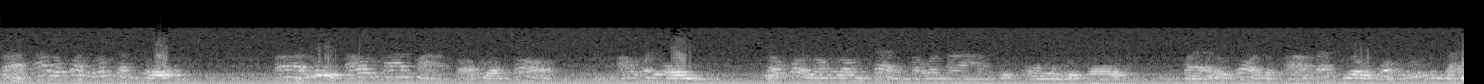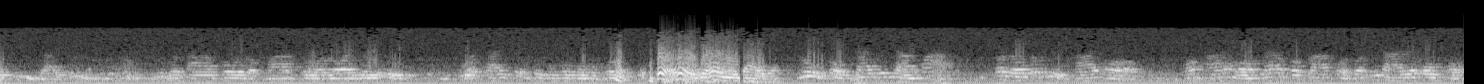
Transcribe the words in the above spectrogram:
ถ้าหลวงพ่อจะต้องการสูง หลวงพ่อจะถาแป๊บเดียวหัวของลูกมันใหญ่ขึ้นใหญ่ขึ้นลูกตาโตออกมาตัวลอยเลยหัวใจเต้นเป็นโมโมโมจะให้ไม่ได้ลูกตกใจเป็นอย่างมาก ก็เลยต้องรีบคลายออกพอคายออกแล้วก็ปรากฏว่าที่นายเลยองค์ออก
